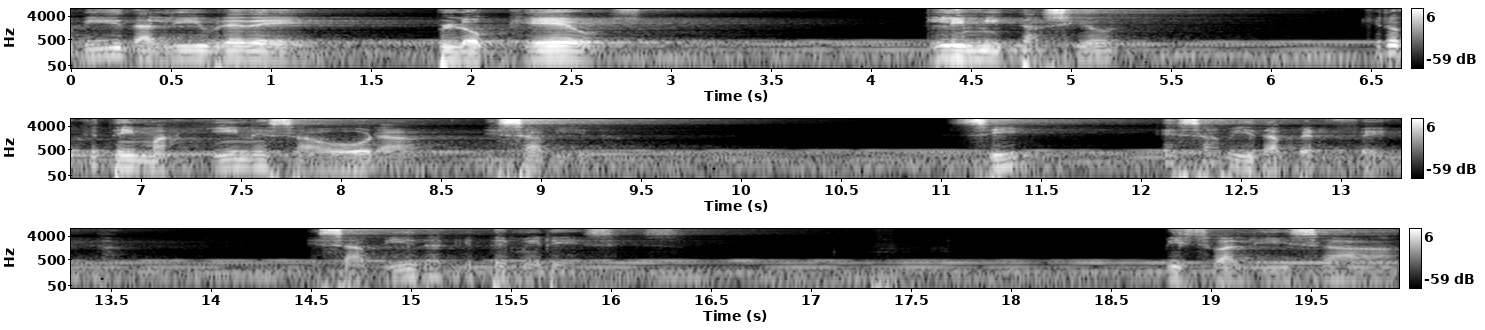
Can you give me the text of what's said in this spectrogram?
vida libre de bloqueos, limitación. Quiero que te imagines ahora esa vida. Sí, esa vida perfecta esa vida que te mereces. Visualiza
